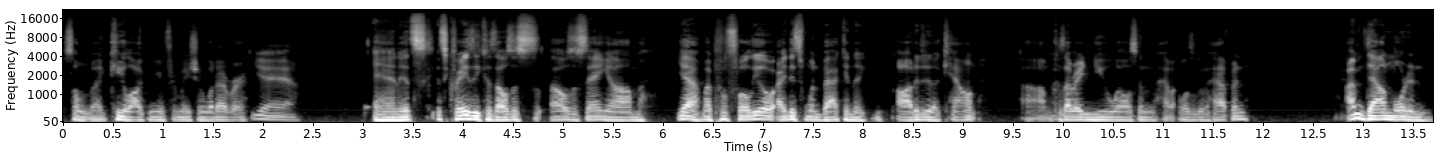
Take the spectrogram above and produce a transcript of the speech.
some like key logging information whatever. Yeah, yeah. and it's it's crazy because i was just i was just saying um yeah my portfolio i just went back and like, audited account um because i already knew what was gonna ha- what was gonna happen i'm down more than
